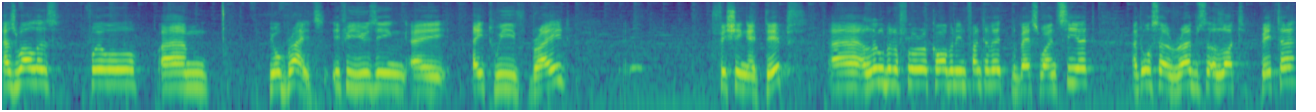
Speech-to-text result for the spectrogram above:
as well as for um, your braids. If you're using a eight weave braid, fishing at depth, uh, a little bit of fluorocarbon in front of it, the bass won't see it. It also rubs a lot better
